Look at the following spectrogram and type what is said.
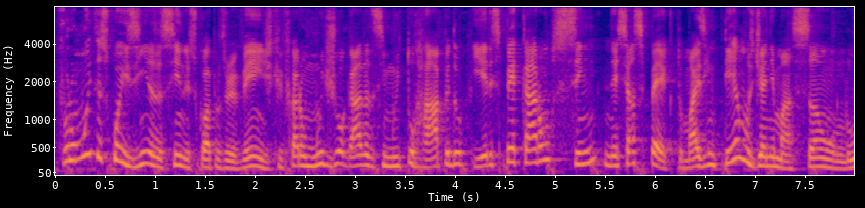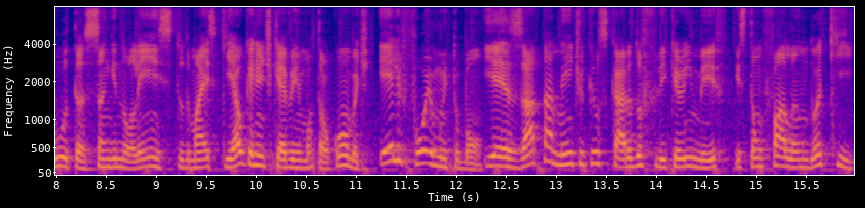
foram muitas coisinhas assim no Scorpion's Revenge que ficaram muito jogadas assim muito rápido e eles pecaram sim nesse aspecto, mas em termos de animação, luta, sanguinolência e tudo mais, que é o que a gente quer ver em Mortal Kombat, ele foi muito bom. E é exatamente o que os caras do Flickering Myth estão falando aqui.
